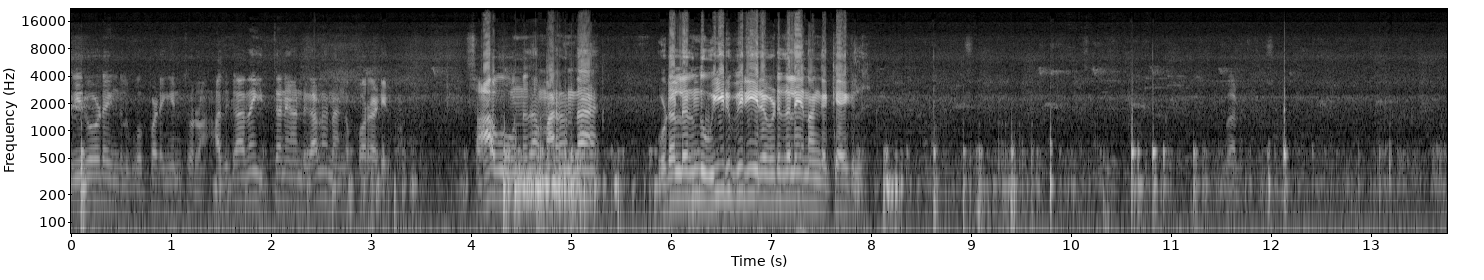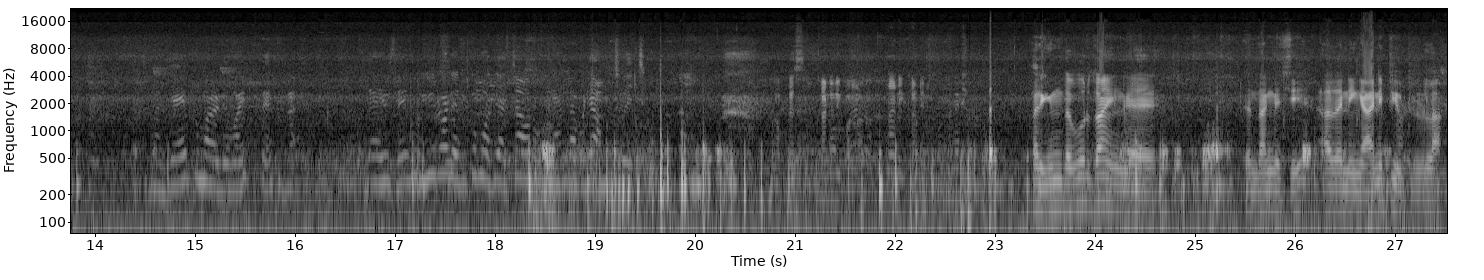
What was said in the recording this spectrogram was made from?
உயிரோடு எங்களுக்கு ஒப்படைங்கன்னு சொல்கிறோம் அதுக்காக தான் இத்தனை ஆண்டு காலம் நாங்கள் போராடிருக்கோம் சாவு ஒன்று தான். மரம் தான் உடலிருந்து உயிர் பிரிகிற விடுதலையை நாங்கள் கேட்கல ஜெயக்குமாரோட ஒய்ஃப் பேசுகிறேன் தயவு செய்து உயிரோடு இருக்கும்போது ஆச்சும் அவருக்கு நல்லபடியாக அமைச்சு வச்சுக்கோங்க இந்த ஊர் தான் எங்கள் என் தங்கச்சி. அதை நீங்கள் அனுப்பி விட்டுருக்கலாம்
